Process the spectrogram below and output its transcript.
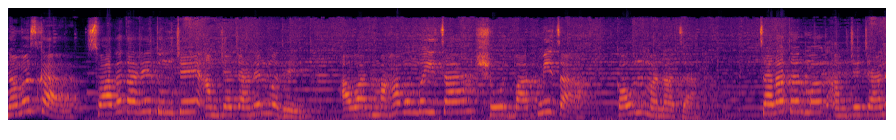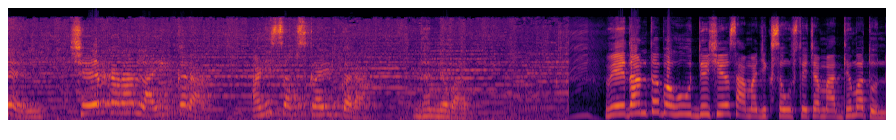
नमस्कार स्वागत आहे तुमचे आमच्या चॅनेलमध्ये. आवाज महामुंबईचा शोध बातमीचा कौल मनाचा. चला तर मग आमचे चॅनेल शेअर करा लाईक करा आणि सबस्क्राईब करा. धन्यवाद. वेदांत बहुउद्देशीय सामाजिक संस्थेच्या माध्यमातून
